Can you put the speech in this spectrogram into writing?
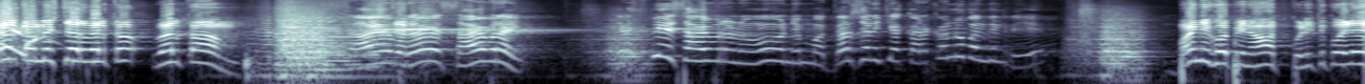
ವೆಲ್ಕಮ್ ಮಿಸ್ಟರ್ ವೆಲ್ಕಮ್ ವೆಲ್ಕಮ್ ಸಾಹೇಬ್ರನು ನಿಮ್ಮ ದರ್ಶನಕ್ಕೆ ಕರ್ಕೊಂಡು ಬಂದಿನ್ರಿ. ಬನ್ನಿ ಗೋಪಿನಾಥ್ ಕುಳಿತುಕೊಳ್ಳಿ.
